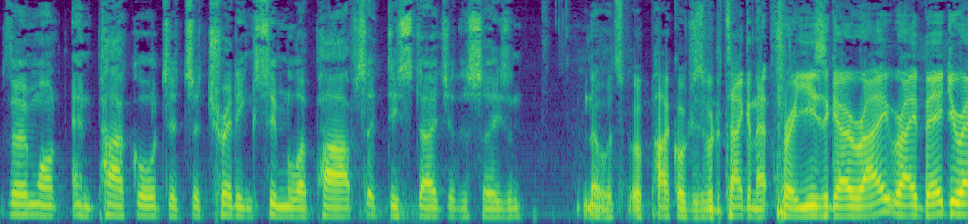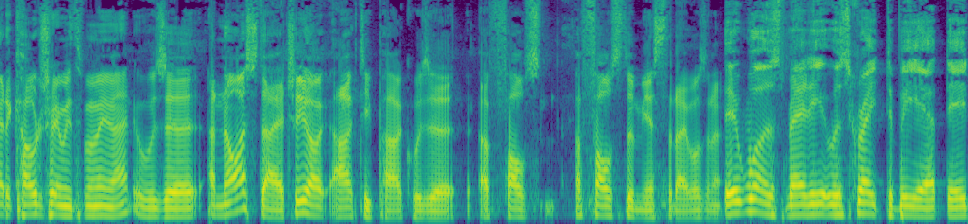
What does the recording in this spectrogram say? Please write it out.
Vermont and Park Orchards are treading similar paths at this stage of the season. No, it's Park Orchards would have taken that three years ago, Ray. Ray Baird, you were at a Coldstream with me, mate. It was a, a nice day, actually. Arctic Park was a, a false a falsedom yesterday, wasn't it? It was, Matty. It was great to be out there.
